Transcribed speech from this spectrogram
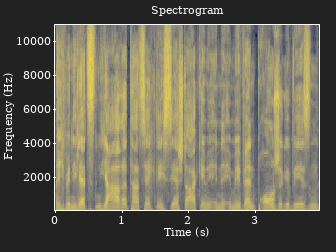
ich bin die letzten Jahre tatsächlich sehr stark im, in, im Eventbranche gewesen,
